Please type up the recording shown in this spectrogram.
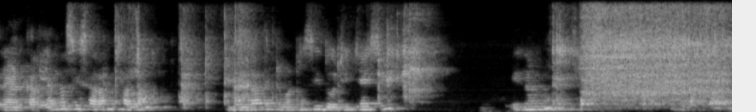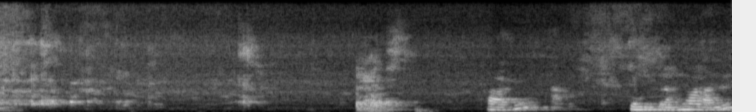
ਗ੍ਰਾਈਂਡ ਕਰ ਲੈਂਦਾ ਸੀ ਸਾਰਾ ਮਸਾਲਾ, ਗੰਡਾ ਤੇ ਟਮਾਟਰ ਸੀ, ਦੋ ਚੀਜ਼ਾਂ ਹੀ ਸੀ। ਇਹਨਾਂ ਨੂੰ ਪਾ ਕੇ ਚੰਗੀ ਤਰ੍ਹਾਂ ਹਿਲਾ ਲਾਂਗੇ।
